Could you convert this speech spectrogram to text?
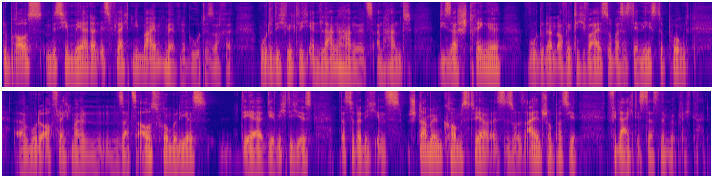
du brauchst ein bisschen mehr, dann ist vielleicht die Mindmap eine gute Sache, wo du dich wirklich entlanghangelst anhand dieser Stränge, wo du dann auch wirklich weißt, so was ist der nächste Punkt, äh, wo du auch vielleicht mal einen Satz ausformulierst, der dir wichtig ist, dass du da nicht ins Stammeln kommst, ja, es ist uns allen schon passiert, vielleicht ist das eine Möglichkeit.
